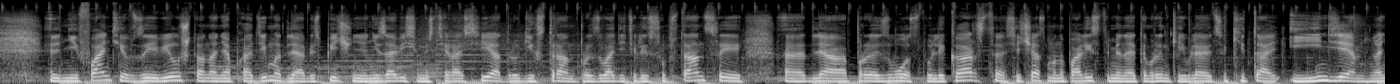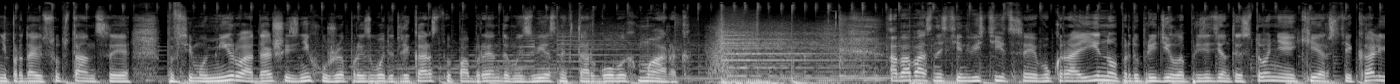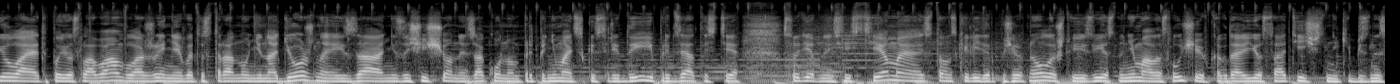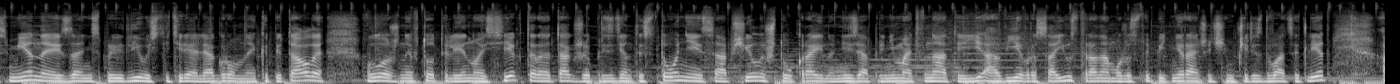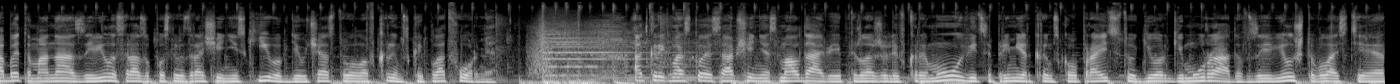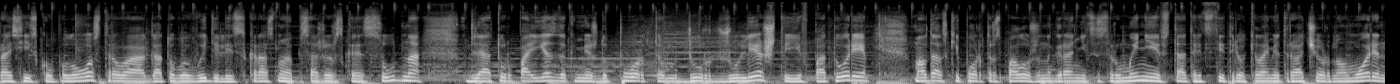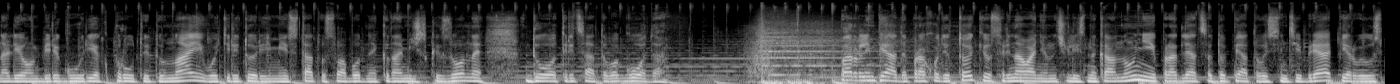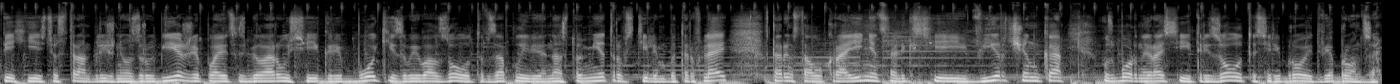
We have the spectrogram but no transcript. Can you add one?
Нефантьев заявил, что она необходима для обеспечения независимости России от других стран-производителей субстанций э, для производства лекарств. Сейчас монополистами на этом рынке являются Китай и Индия. Они продают субстанции по всему миру, а дальше из них уже производят лекарства по брендам известных торговых марок. Network. Об опасности инвестиций в Украину предупредила президент Эстонии Керсти Кальюлайт. По ее словам, вложения в эту страну ненадежны из-за незащищенной законом предпринимательской среды и предвзятости судебной системы. Эстонский лидер подчеркнул, что известно немало случаев, когда ее соотечественники-бизнесмены из-за несправедливости теряли огромные капиталы, вложенные в тот или иной сектор. Также президент Эстонии сообщил, что Украину нельзя принимать в НАТО, а в Евросоюз страна может вступить не раньше, чем через 20 лет. Об этом она заявила сразу после возвращения из Киева, где участвовала в Крымской платформе. Открыть морское сообщение с Молдавией предложили в Крыму. Вице-премьер крымского правительства Георгий Мурадов заявил, что власти российского полуострова готовы выделить скоростное пассажирское судно для турпоездок между портом Джурджулешт и Евпатории. Молдавский порт расположен на границе с Румынией в 133 километрах от Черного моря на левом берегу рек Прут и Дунай. Его территория имеет статус свободной экономической зоны до 30 года. Паралимпиада проходит в Токио. Соревнования начались накануне и продлятся до 5 сентября. Первые успехи есть у стран ближнего зарубежья. Пловец из Беларуси Игорь Боки завоевал золото в заплыве на 100 метров стилем баттерфляй. Вторым стал украинец Алексей Вирченко. У сборной России три золота, серебро и две бронзы.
